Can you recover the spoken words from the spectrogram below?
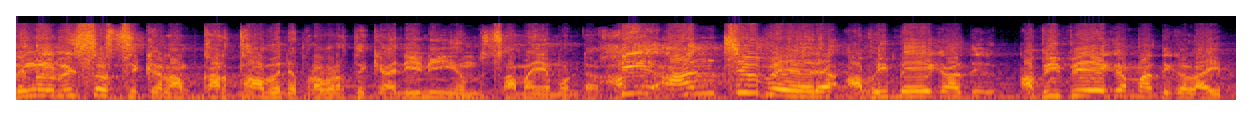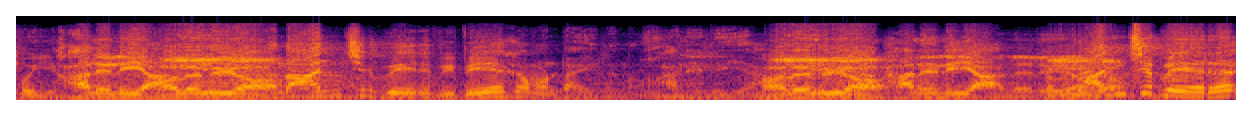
നിങ്ങൾ വിശ്വസിക്കണം കർത്താവിന് പ്രവർത്തിക്കാൻ ഇനിയും സമയമുണ്ട് ഈ അഞ്ചു പേര് അവിവേകതി അവിവേകമതികളായി പോയി ഹലലിയ. എന്നാ അഞ്ചു പേര് വിവേകമുണ്ടായിരുന്നു അഞ്ചു പേര്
